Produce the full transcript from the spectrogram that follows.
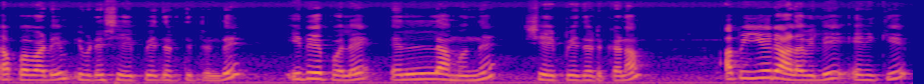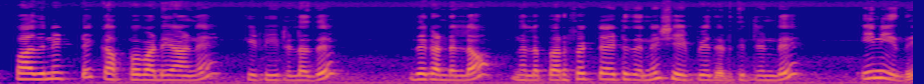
കപ്പവടയും ഇവിടെ ഷേപ്പ് ചെയ്തെടുത്തിട്ടുണ്ട്. ഇതേപോലെ എല്ലാം ഒന്ന് ഷേപ്പ് ചെയ്തെടുക്കണം. അപ്പോൾ ഈ ഒരു അളവിൽ എനിക്ക് പതിനെട്ട് കപ്പ വടയാണ് കിട്ടിയിട്ടുള്ളത്. ഇത് കണ്ടല്ലോ നല്ല പെർഫെക്റ്റ് ആയിട്ട് തന്നെ ഷേപ്പ് ചെയ്തെടുത്തിട്ടുണ്ട്. ഇനി ഇത്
